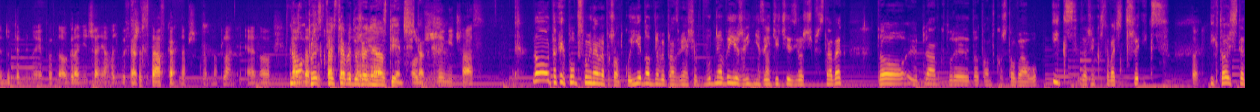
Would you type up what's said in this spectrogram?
e, determinuje pewne ograniczenia, choćby w tak. przystawkach na przykład na planie. Nie? No, no to jest kwestia wydłużenia zdjęć. Tak. Olbrzymi tak. czas. No, tak jak wspominałem na początku, jednodniowy plan zmienia się w dwudniowy. Jeżeli nie tak. zejdziecie z ilości przystawek, to y, plan, który dotąd kosztował X, zacznie kosztować 3X. Tak. I ktoś te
